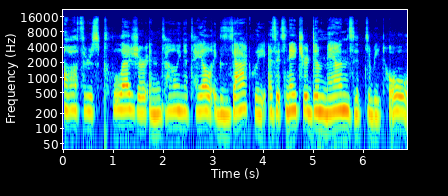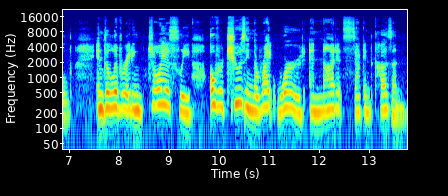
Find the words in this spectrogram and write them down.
author's pleasure in telling a tale exactly as its nature demands it to be told, in deliberating joyously over choosing the right word and not its second cousin.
